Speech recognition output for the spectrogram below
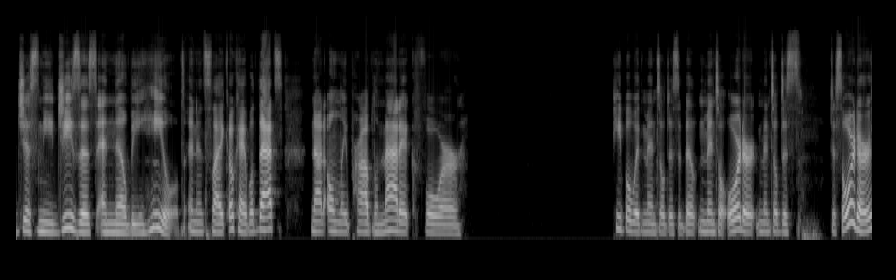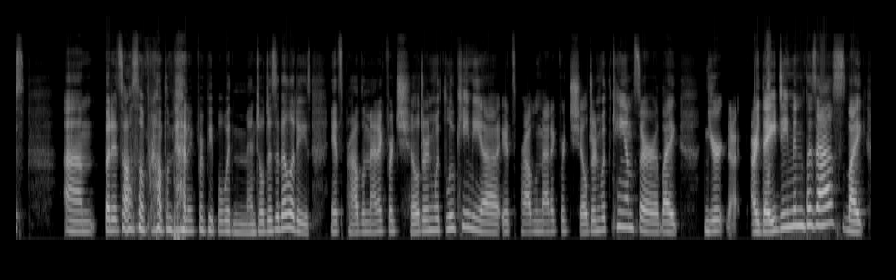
just need Jesus and they'll be healed. And it's like, okay, well, that's not only problematic for people with mental disability mental order mental dis- disorders um, but it's also problematic for people with mental disabilities. It's problematic for children with leukemia. It's problematic for children with cancer. Like you're are they demon possessed like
